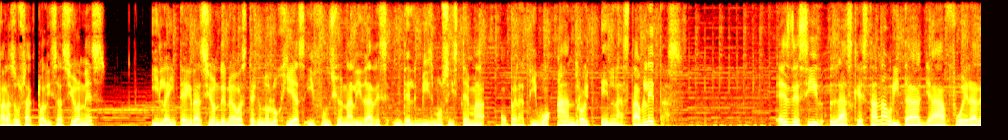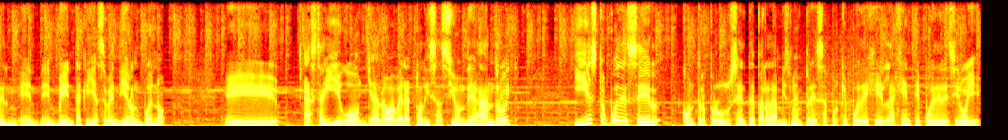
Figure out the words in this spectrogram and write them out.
para sus actualizaciones y la integración de nuevas tecnologías y funcionalidades del mismo sistema operativo Android en las tabletas. Es decir, las que están ahorita ya fuera en, venta, que ya se vendieron, bueno, eh, hasta ahí llegó, ya no va a haber actualización de Android. Y esto puede ser contraproducente para la misma empresa, porque puede, la gente puede decir, oye,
